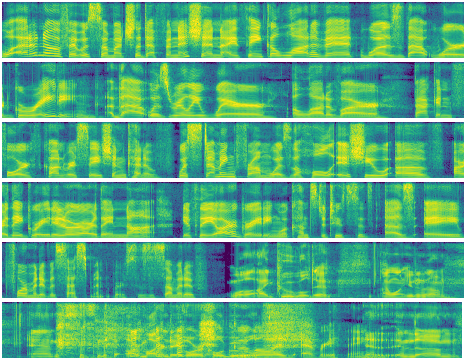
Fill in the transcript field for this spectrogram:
well, I don't know if it was so much the definition. I think a lot of it was that word grading. That was really where a lot of our back and forth conversation kind of was stemming from was the whole issue of are they graded or are they not? If they are grading, what constitutes as a formative assessment versus a summative? Well, I Googled it. I want you to know and our modern day Oracle Google. Google is everything. Yeah, and um,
